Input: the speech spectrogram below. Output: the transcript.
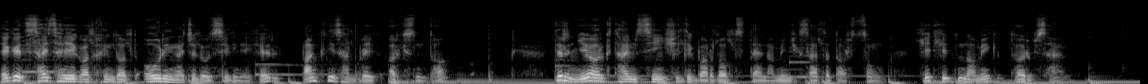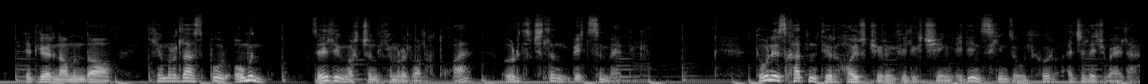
Тэгэд сая саяыг олохын тулд өөрийн ажил үйлсийг нээхээр банкны салбарыг орхисондоо Тэр Нью-Йорк Таймс-ийн шилдэг борлуулалттай номын жагсаалтад орсон хэд хэдэн номыг тойрвсан. Тэдгээр номондоо хямралаас бүр өмнө зээлийн орчинд хямрал болох тухай урьдчилан бичсэн байдаг. Түүнээс гадна тэр хоёр ч ерөнхийлөгчийн эдийн засгийн зөвлөхөөр ажиллаж байлаа.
